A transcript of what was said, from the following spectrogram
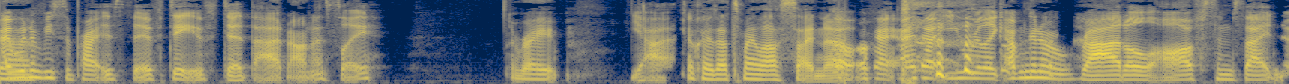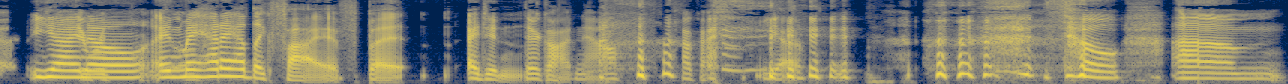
I wouldn't be surprised if Dave did that, honestly. Right. Yeah. Okay, that's my last side note. Oh, okay. I thought you were like, I'm going to rattle off some side notes. Yeah, I There know. In my head, I had like five, but I didn't. They're gone now. Okay. Yeah. so, um,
